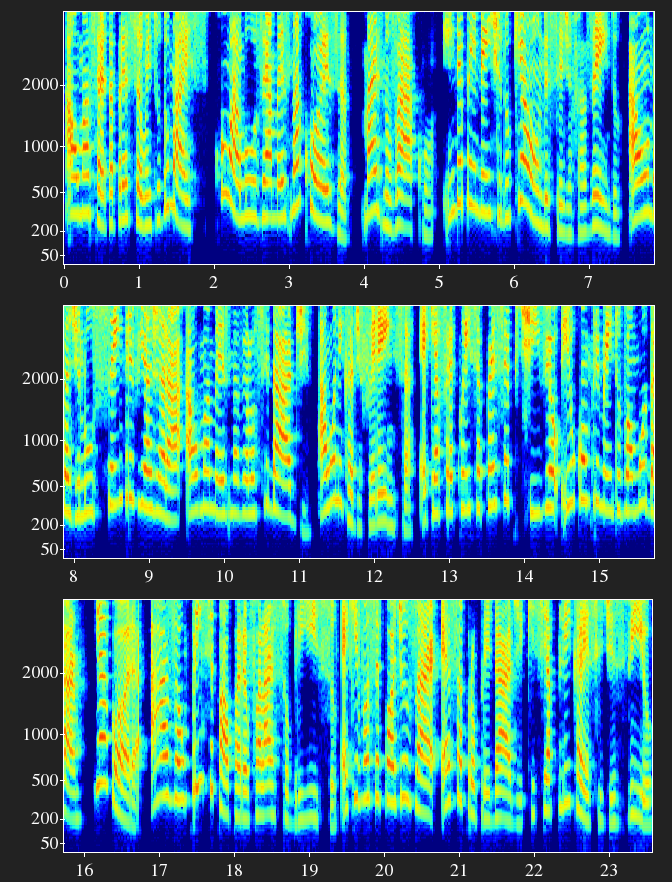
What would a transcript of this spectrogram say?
a uma certa pressão e tudo mais. Com a luz é a mesma coisa, mas no vácuo, independente do que a onda esteja fazendo, a onda de luz sempre viajará a uma mesma velocidade. A única diferença é que a frequência perceptível e o comprimento vão mudar. E agora, a razão principal para eu falar sobre isso é que você pode usar essa propriedade que se aplica a esse desvio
